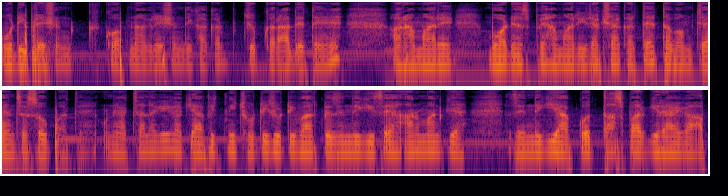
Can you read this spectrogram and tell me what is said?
वो डिप्रेशन को अपना अग्रेशन दिखाकर चुप करा देते हैं, और हमारे बॉर्डर्स पे हमारी रक्षा करते हैं, तब हम चैन से सो पाते हैं। उन्हें अच्छा लगेगा कि आप इतनी छोटी छोटी बात पे ज़िंदगी से हार मान के ज़िंदगी आपको दस बार गिराएगा, आप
